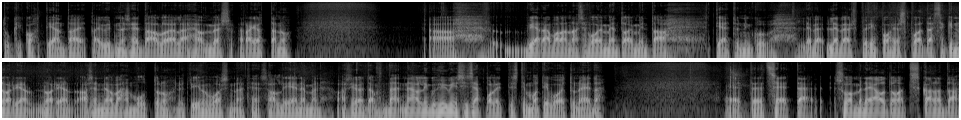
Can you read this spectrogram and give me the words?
tukikohtiaan tai, tai ydinaseita alueella. He on myös rajoittanut äh, vieraanvallan asevoimien toimintaa tietty niin kuin leve, leveyspyrin pohjoispuolella. Tässäkin Norjan, Norjan asenne on vähän muuttunut nyt viime vuosina, että he sallii enemmän asioita, mutta nämä, nämä on niin hyvin sisäpoliittisesti motivoituneita. Että, että se, että Suomen ei automaattisesti kannata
